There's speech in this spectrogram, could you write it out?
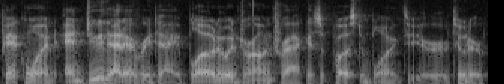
Pick one and do that every day. Blow to a drone track as opposed to blowing to your tuner,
